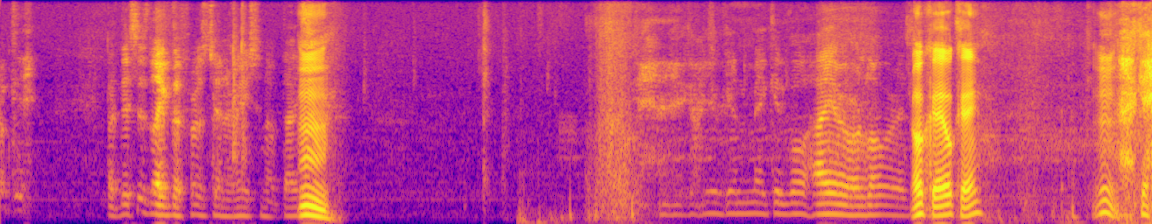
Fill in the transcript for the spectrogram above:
Okay. But this is like the first generation of Dyson. Mm. You can make it go higher or lower. As well. Okay, okay. Mm. Okay,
